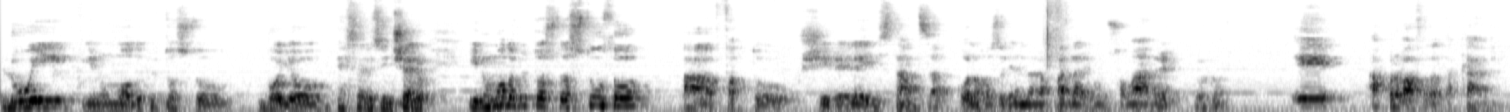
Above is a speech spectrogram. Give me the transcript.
lui, in un modo piuttosto, voglio essere sincero, in un modo piuttosto astuto ha fatto uscire lei di stanza con la cosa di andare a parlare con sua madre e ha provato ad attaccarmi.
